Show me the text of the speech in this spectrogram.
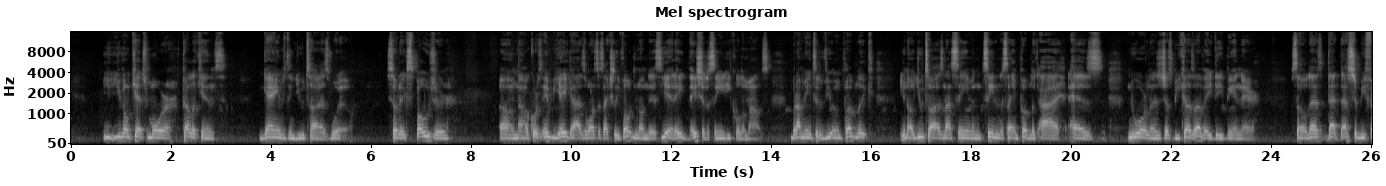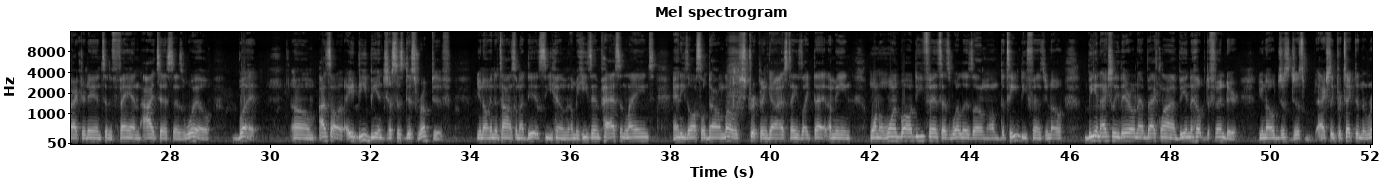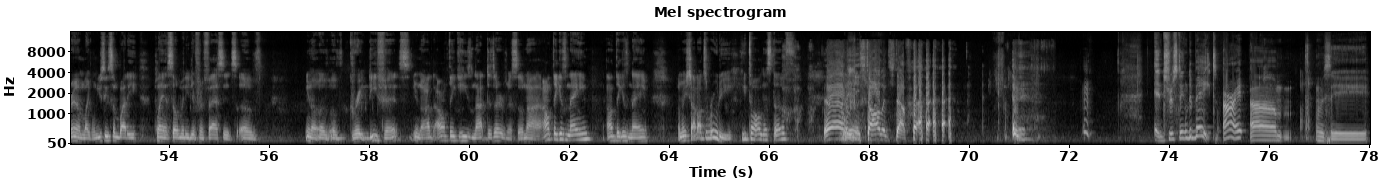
You you're gonna catch more Pelicans games than Utah as well. So the exposure. Um, now, of course, NBA guys, the ones that's actually voting on this, yeah, they they should have seen equal amounts. But I mean, to the viewing public, you know, Utah is not seen seen in the same public eye as New Orleans just because of AD being there. So that's that that should be factored into the fan eye test as well. But um, I saw AD being just as disruptive you know, in the times when I did see him, I mean, he's in passing lanes and he's also down low, stripping guys, things like that. I mean, one on one ball defense as well as um, um, the team defense, you know, being actually there on that back line, being the help defender, you know, just just actually protecting the rim. Like when you see somebody playing so many different facets of you know, of, of great defense, you know, I, I don't think he's not deserving. So, nah, I don't think his name, I don't think his name. I mean, shout out to Rudy. He tall and stuff. Uh, he's tall and stuff. Interesting debate. All right. Um, let me see.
